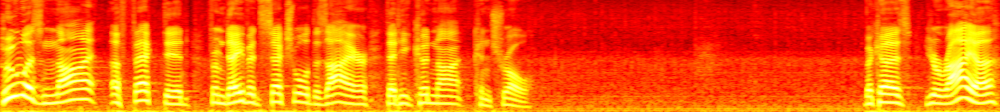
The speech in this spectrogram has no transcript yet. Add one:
Who was not affected from David's sexual desire that he could not control? Because Uriah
